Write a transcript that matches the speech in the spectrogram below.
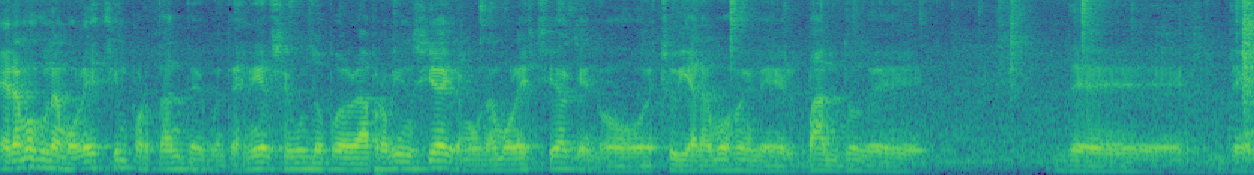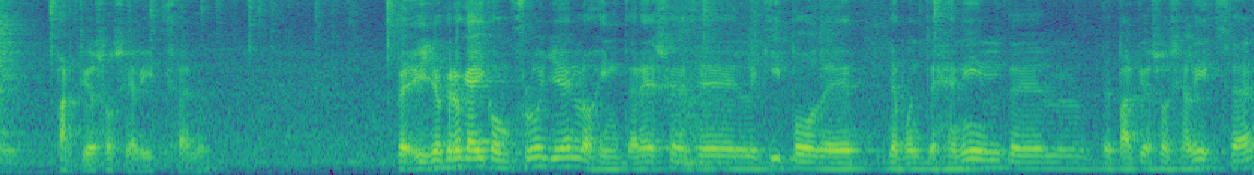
éramos una molestia importante, porque tenía el segundo pueblo de la provincia y éramos una molestia que no estuviéramos en el bando de, del Partido Socialista. ¿no? Y yo creo que ahí confluyen los intereses del equipo de, Puente Genil, del, Partido Socialista,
